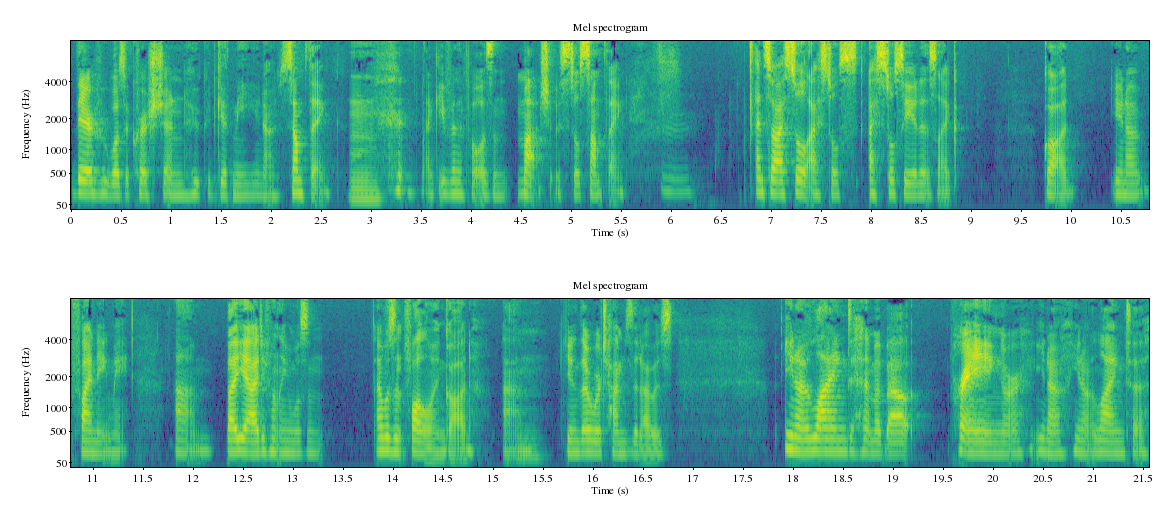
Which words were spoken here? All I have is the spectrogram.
there who was a Christian who could give me, you know, something. like even if it wasn't much, it was still something. And so I still, I still, I still see it as like God, you know, finding me. Um, but yeah, I definitely wasn't, I wasn't following God. Um, You know, there were times that I was, you know, lying to Him about praying, or you know, you know, lying to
